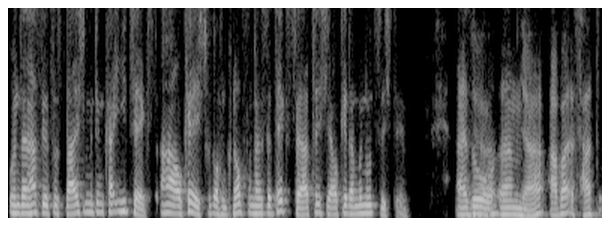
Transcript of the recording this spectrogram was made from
und dann hast du jetzt das gleiche mit dem KI-Text. Ah, okay, ich drücke auf den Knopf und dann ist der Text fertig. Ja, okay, dann benutze ich den. Also ja, ähm, ja aber es hat,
